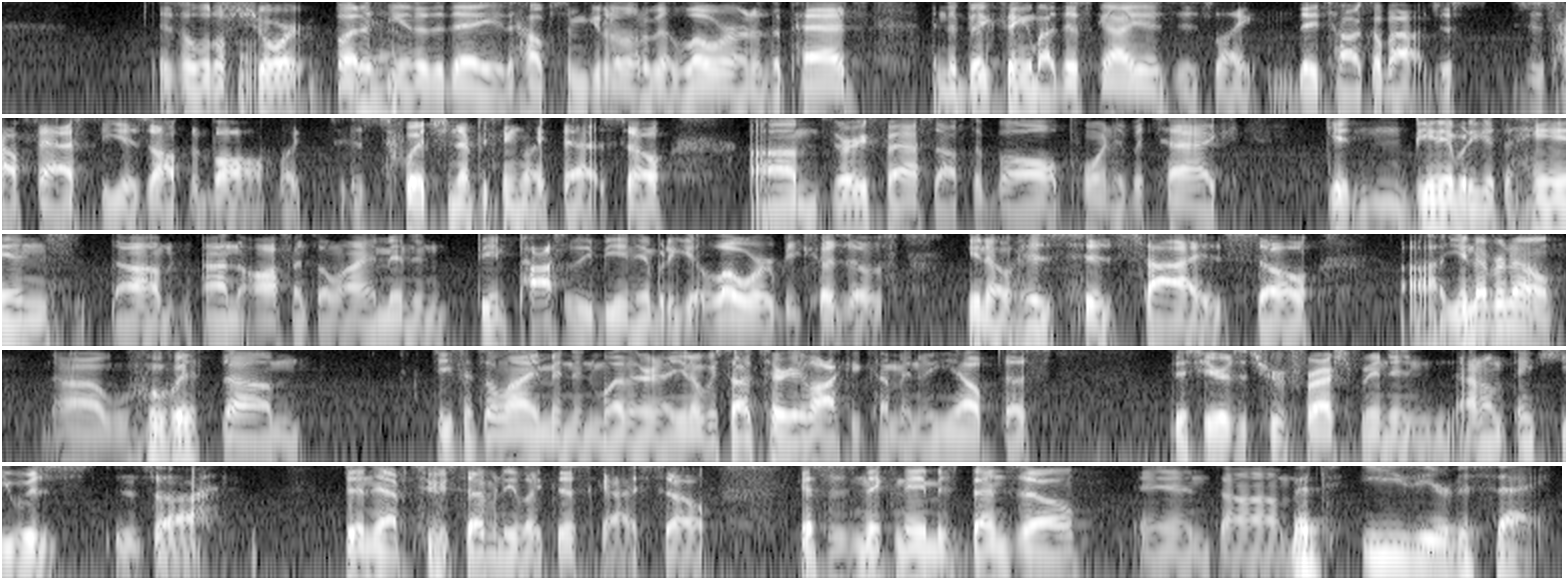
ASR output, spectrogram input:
is a little short, but yeah. at the end of the day, it helps him get a little bit lower under the pads. And the big thing about this guy is, is like they talk about just just how fast he is off the ball, like his twitch and everything like that. So um, very fast off the ball, point of attack, getting being able to get the hands um, on the offensive lineman and being possibly being able to get lower because of you know his his size. So uh, you never know uh, with um, lineman and whether you know we saw Terry Lockett come in and he helped us this year as a true freshman, and I don't think he was is uh, didn't have 270 like this guy. So I guess his nickname is Benzo, and um, that's easier to say.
